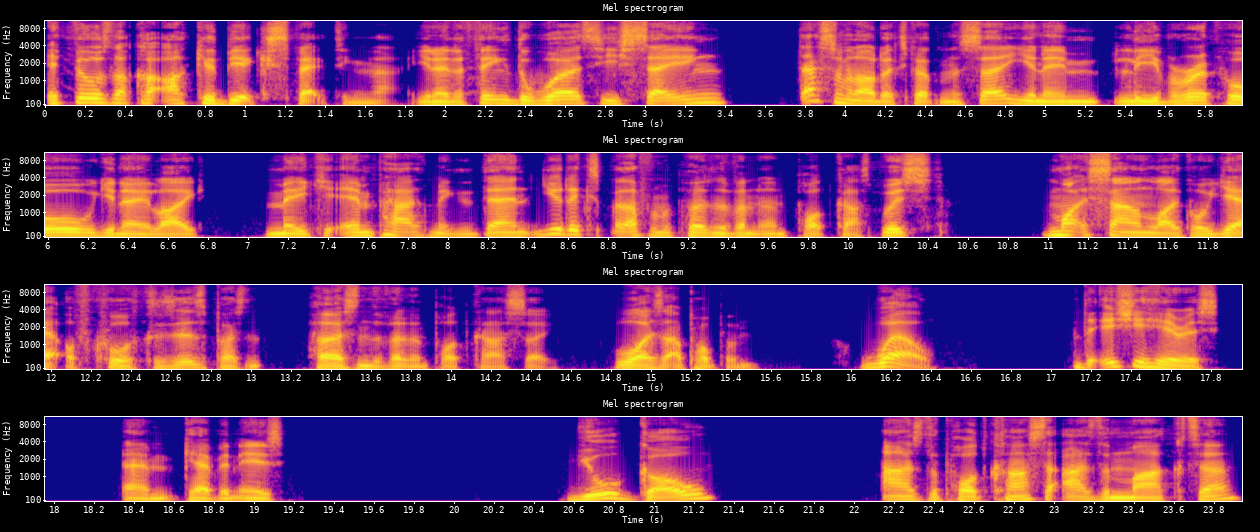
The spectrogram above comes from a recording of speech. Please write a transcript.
It feels like I, I, could be expecting that. You know, the thing, the words he's saying, that's something I'd expect them to say. You know, leave a ripple, you know, like make it impact, make the dent. You'd expect that from a personal development podcast, which might sound like, oh yeah, of course, because it is a person, person development podcast. So why is that a problem? Well, the issue here is, um, Kevin, is your goal as the podcaster, as the marketer,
